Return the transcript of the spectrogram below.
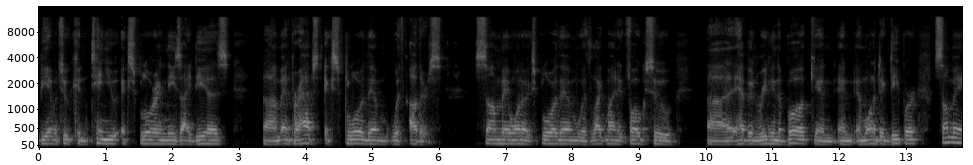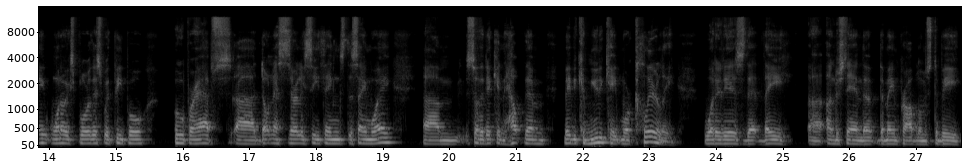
be able to continue exploring these ideas um, and perhaps explore them with others. Some may want to explore them with like-minded folks who uh, have been reading the book and, and and want to dig deeper. Some may want to explore this with people who perhaps uh, don't necessarily see things the same way, um, so that it can help them maybe communicate more clearly what it is that they uh, understand the the main problems to be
